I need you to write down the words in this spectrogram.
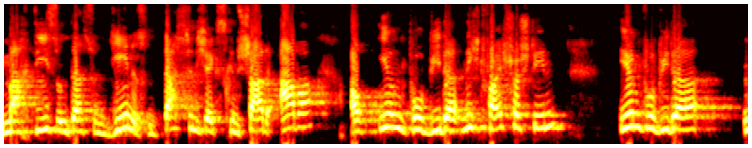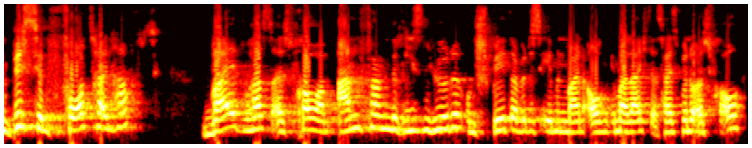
mach dies und das und jenes. Und das finde ich extrem schade. Aber auch irgendwo wieder, nicht falsch verstehen, irgendwo wieder ein bisschen vorteilhaft, weil du hast als Frau am Anfang eine Riesenhürde und später wird es eben in meinen Augen immer leichter. Das heißt, wenn du als Frau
